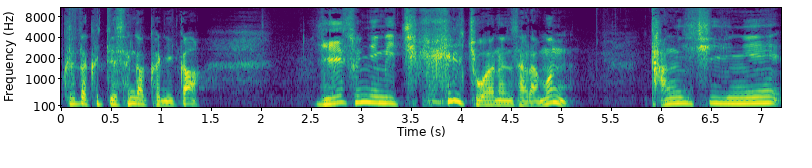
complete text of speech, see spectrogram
그러다 그때 생각하니까 예수님이 제일 좋아하는 사람은 당신이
